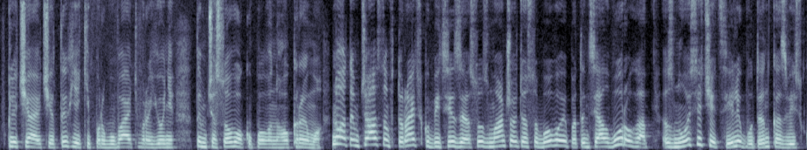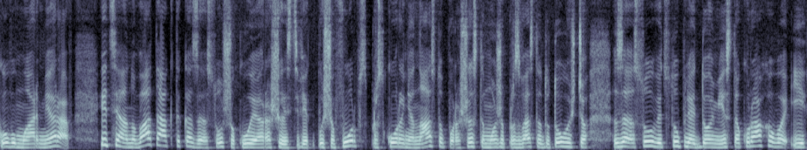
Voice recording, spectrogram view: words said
включаючи тих, які перебувають в районі тимчасово окупованого Криму. Ну а тим часом в Турецьку бійці ЗСУ зменшують особовий потенціал ворога, зносячи цілі будинка з військовими армії РФ. І ця нова тактика ЗСУ шокує рашистів. Як пише Форбс, прискорення наступу рашисти може призвести до того, що ЗСУ відступлять до міста Курахове і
